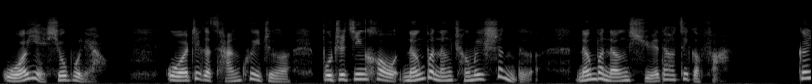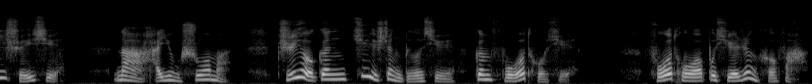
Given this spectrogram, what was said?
我也修不了。我这个惭愧者，不知今后能不能成为圣德，能不能学到这个法？跟谁学？那还用说吗？只有跟巨圣德学，跟佛陀学。佛陀不学任何法，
